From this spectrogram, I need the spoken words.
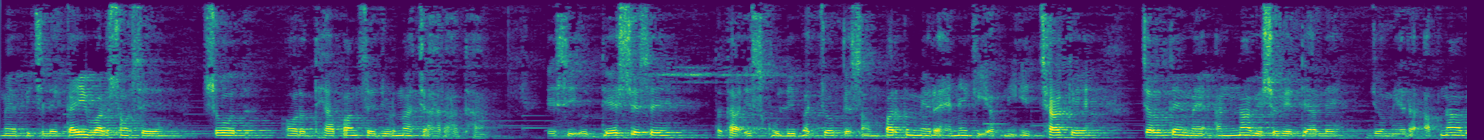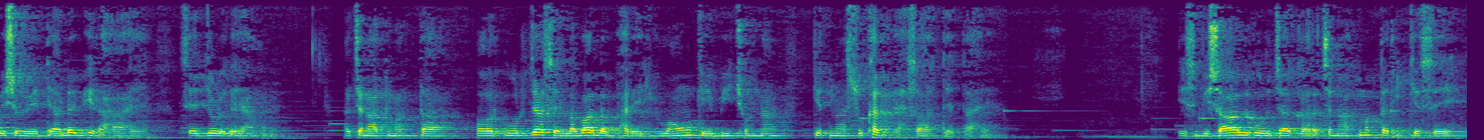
मैं पिछले कई वर्षों से शोध और अध्यापन से जुड़ना चाह रहा था। इसी उद्देश्य से तथा स्कूली बच्चों के संपर्क में रहने की अपनी इच्छा के चलते मैं अन्ना विश्वविद्यालय, जो मेरा अपना विश्वविद्यालय भी रहा है, से जुड़ गया हूँ। रचनात्मकता और ऊर्जा से लबालब भरे युवाओं के बीच होना कितना सुखद एहसास देता है। इस विशाल ऊर्जा का रचनात्मक तरीके से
